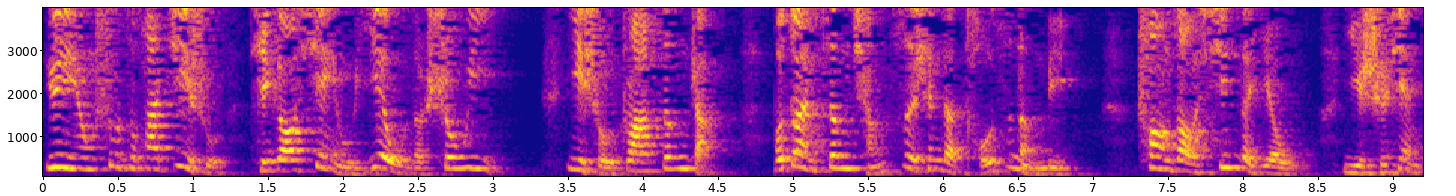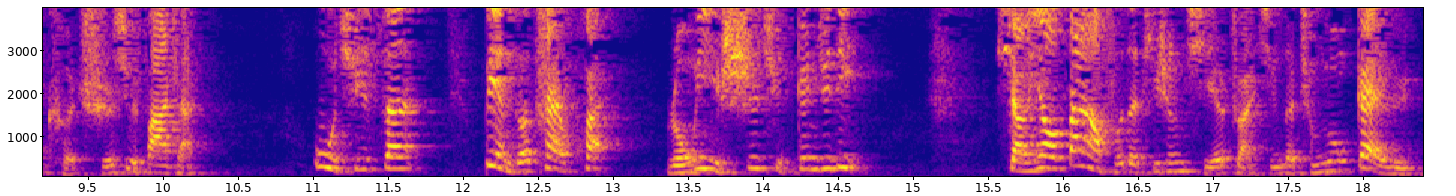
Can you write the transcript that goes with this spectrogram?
运用数字化技术提高现有业务的收益；一手抓增长，不断增强自身的投资能力，创造新的业务，以实现可持续发展。误区三：变革太快，容易失去根据地。想要大幅的提升企业转型的成功概率，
